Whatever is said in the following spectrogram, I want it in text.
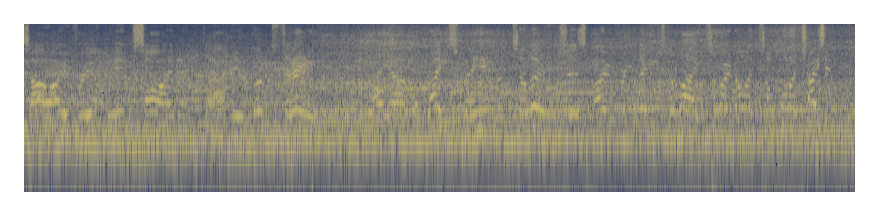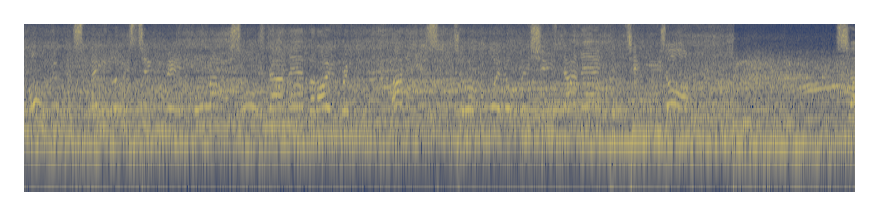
So Overy on the inside, and uh, it looks to be a, uh, a, race for him to lose as Overy leads the way. 209 Tom Waller chasing. Oh goodness me, Lewis Tingley all out of sorts down there, but Overy manages to avoid all issues down there and continues on. So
